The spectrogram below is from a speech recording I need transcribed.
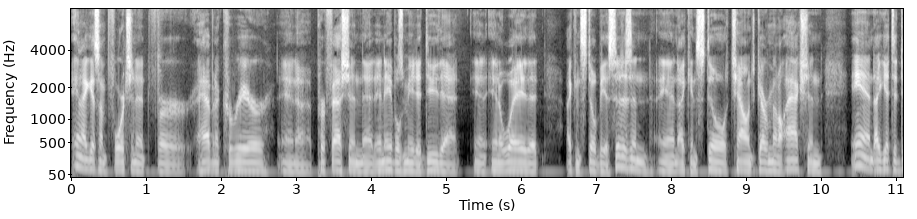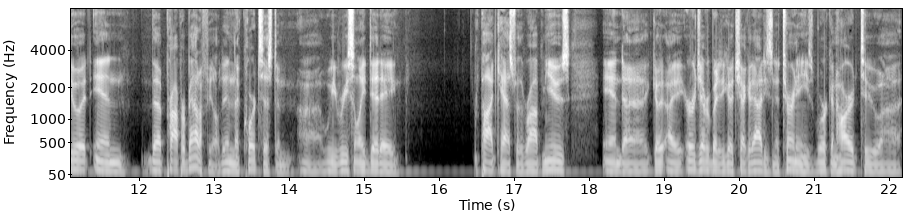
and I guess I'm fortunate for having a career and a profession that enables me to do that in, in a way that I can still be a citizen and I can still challenge governmental action, and I get to do it in the proper battlefield in the court system. Uh, we recently did a podcast with Rob Muse, and uh, go, I urge everybody to go check it out. He's an attorney. He's working hard to uh,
